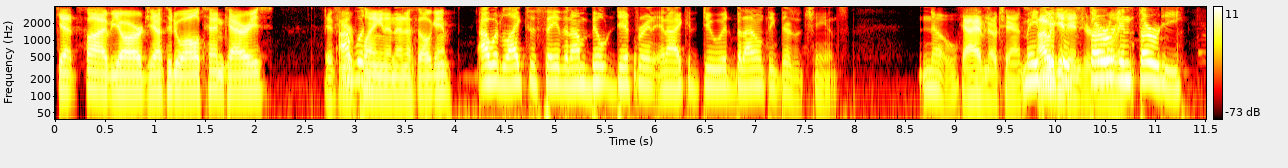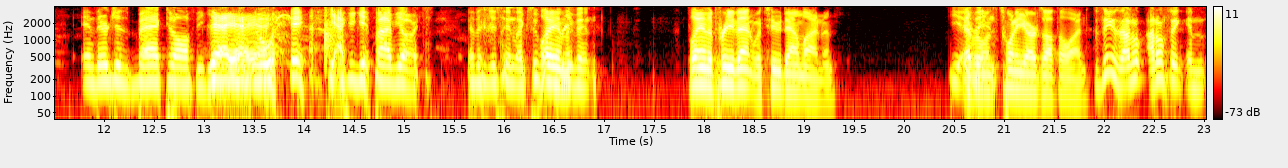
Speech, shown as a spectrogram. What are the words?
get five yards? You have to do all 10 carries if you're would- playing in an NFL game? I would like to say that I'm built different and I could do it, but I don't think there's a chance. No. Yeah, I have no chance. Maybe I would if get it's injured third early. and 30 and they're just backed off because Yeah, yeah, yeah, no way. yeah, I could get five yards. And they're just in like super Playing the- prevent. playing the prevent with two down linemen. Yeah, Everyone's 20 yards off the line. The thing is, I don't, I don't think, and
